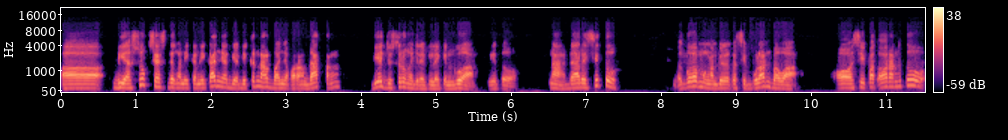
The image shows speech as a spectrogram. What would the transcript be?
uh, dia sukses dengan ikan-ikannya, dia dikenal, banyak orang datang, dia justru ngejelek-jelekin gue, gitu. Nah, dari situ, gue mengambil kesimpulan bahwa, oh, sifat orang itu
